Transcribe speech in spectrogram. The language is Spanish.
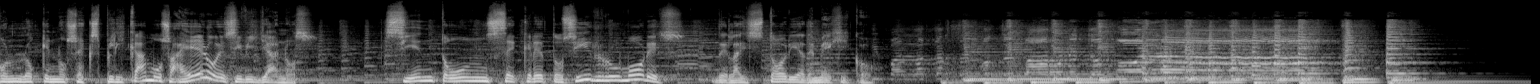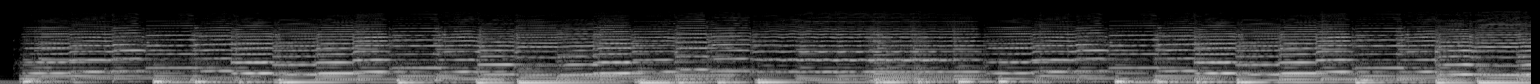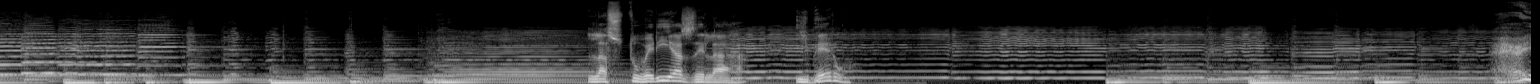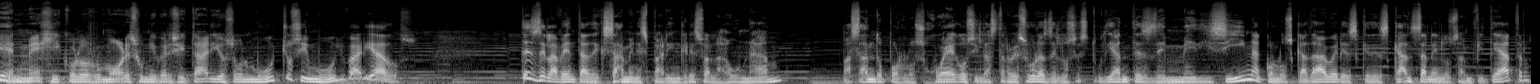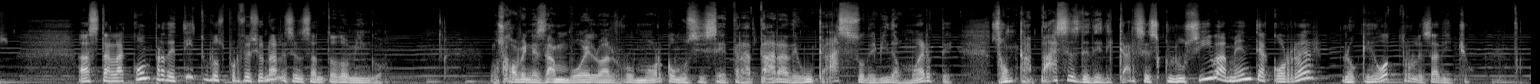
con lo que nos explicamos a héroes y villanos. 101 secretos y rumores de la historia de México. Las tuberías de la Ibero. en México los rumores universitarios son muchos y muy variados. Desde la venta de exámenes para ingreso a la UNAM, pasando por los juegos y las travesuras de los estudiantes de medicina con los cadáveres que descansan en los anfiteatros, hasta la compra de títulos profesionales en Santo Domingo. Los jóvenes dan vuelo al rumor como si se tratara de un caso de vida o muerte. Son capaces de dedicarse exclusivamente a correr lo que otro les ha dicho,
